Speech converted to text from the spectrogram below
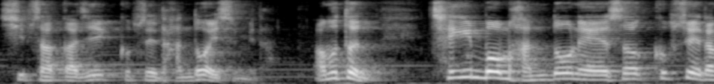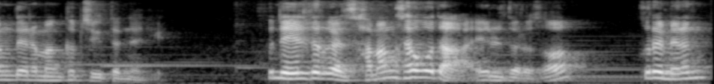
14까지 급수에 한도가 있습니다. 아무튼 책임보험 한도 내에서 급수에 해당되는 만큼 지급된다는 얘기예요. 근데 예를 들어 사망 사고다. 예를 들어서 그러면은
